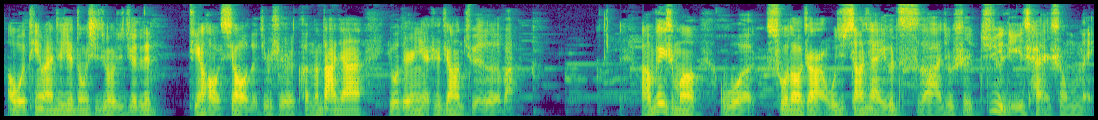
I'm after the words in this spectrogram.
啊，我听完这些东西之后就觉得挺好笑的，就是可能大家有的人也是这样觉得的吧。啊，为什么我说到这儿，我就想起来一个词啊，就是距离产生美。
